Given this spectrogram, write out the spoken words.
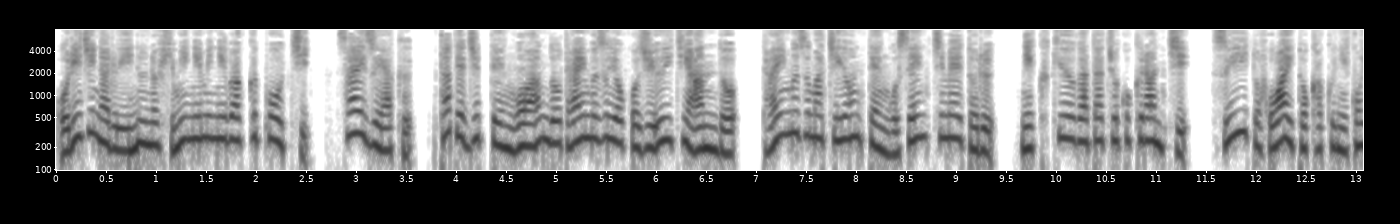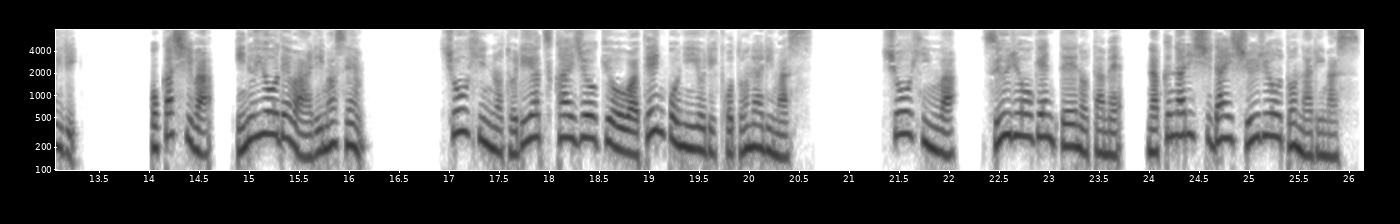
オリジナル犬のヒミニミニバッグポーチ、サイズ約、縦10.5 times 横11 times マチ4.5センチメートル、肉球型チョコクランチ、スイートホワイト各2個入り。お菓子は犬用ではありません。商品の取扱い状況は店舗により異なります。商品は数量限定のため、なくなり次第終了となります。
